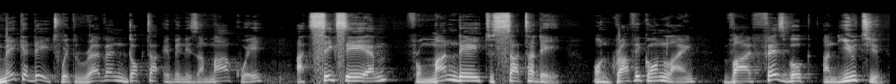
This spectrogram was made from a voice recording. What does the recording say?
Make a date with Reverend Dr. Ebenezer Markwei at 6 a.m. from Monday to Saturday on Graphic Online via Facebook and YouTube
